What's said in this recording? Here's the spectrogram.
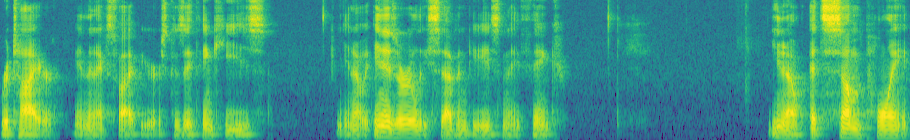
retire in the next five years because I think he's, you know, in his early 70s. And I think, you know, at some point,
